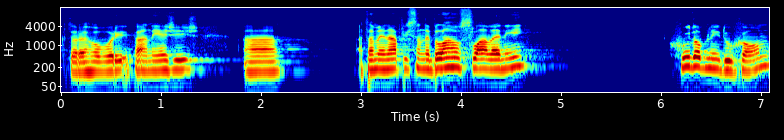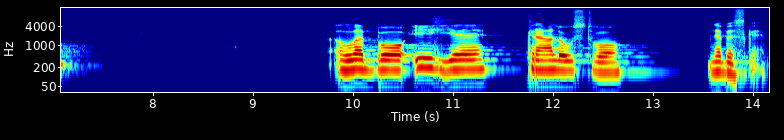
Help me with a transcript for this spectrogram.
ktoré hovorí pán Ježiš. A, a tam je napísané blahoslavený, chudobný duchom, lebo ich je kráľovstvo nebeské.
